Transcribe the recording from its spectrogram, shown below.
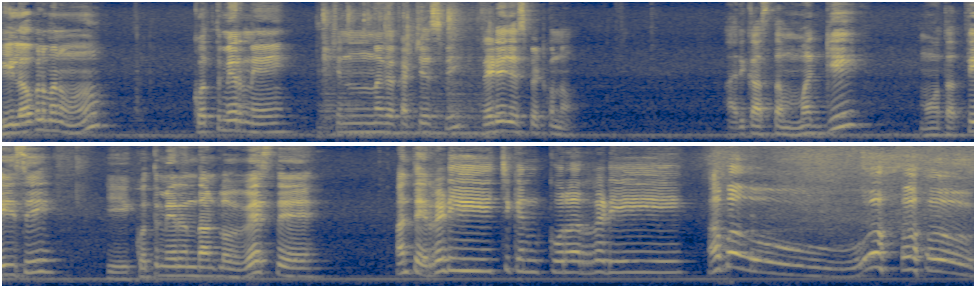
ఈ లోపల మనం కొత్తిమీరని చిన్నగా కట్ చేసి రెడీ చేసి పెట్టుకున్నాం. అది కాస్త మగ్గి మూత తీసి ఈ కొత్తిమీరని దాంట్లో వేస్తే అంతే రెడీ. చికెన్ కూర రెడీ. అబ్బో! ఓహోహో.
